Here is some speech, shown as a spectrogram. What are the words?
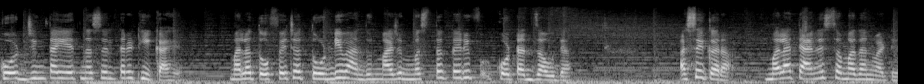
कोट जिंकता येत नसेल तर ठीक आहे. मला तोफेच्या तोंडी बांधून माझे मस्तक तरी कोटात जाऊ द्या. असे करा. मला त्यानेच समाधान वाटेल.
